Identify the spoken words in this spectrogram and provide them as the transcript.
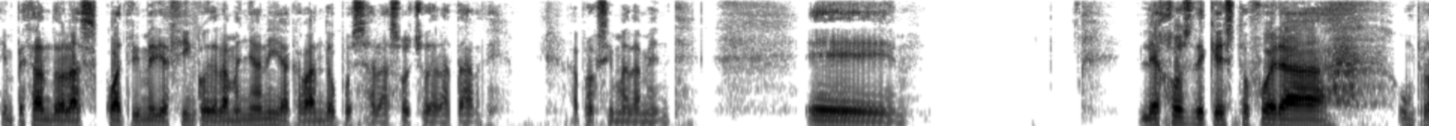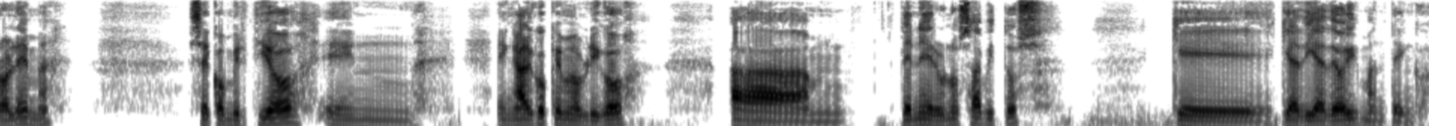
empezando a las cuatro y media, 5 de la mañana y acabando pues a las 8 de la tarde aproximadamente. Eh, lejos de que esto fuera un problema, se convirtió en, en algo que me obligó a mm, tener unos hábitos que, que a día de hoy mantengo.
